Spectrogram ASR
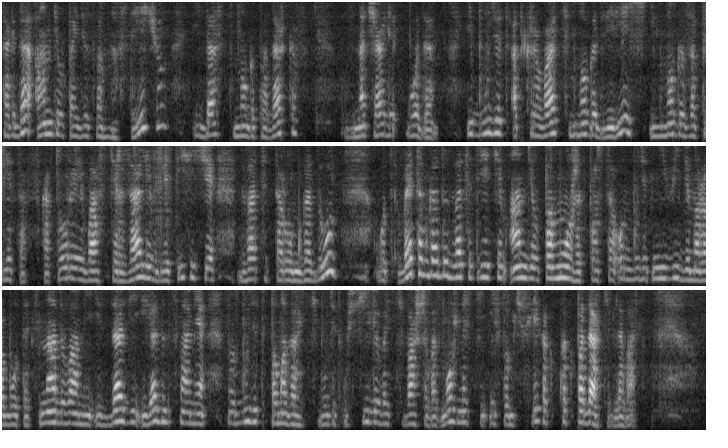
тогда ангел пойдет вам навстречу и даст много подарков в начале года и будет открывать много дверей и много запретов которые вас терзали в 2022 году. Вот в этом году, 23 ангел поможет, просто он будет невидимо работать над вами и сзади, и рядом с вами, но будет помогать, будет усиливать ваши возможности, и в том числе как, как подарки для вас.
